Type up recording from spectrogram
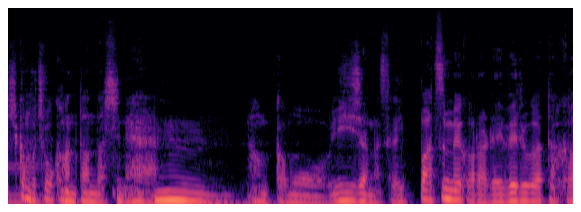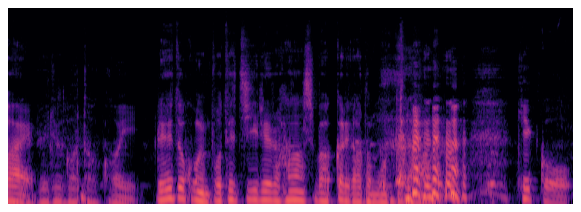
しかも超簡単だしね、うん。なんかもういいじゃないですか。一発目からレベルが高い。レベルが高い。冷凍庫にポテチ入れる話ばっかりかと思ったら。結構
